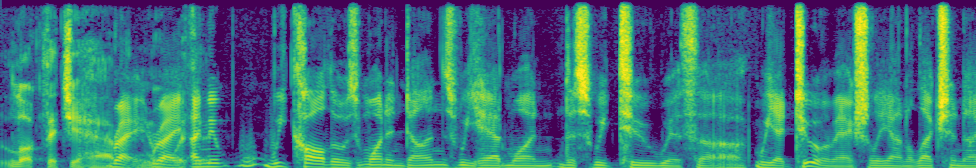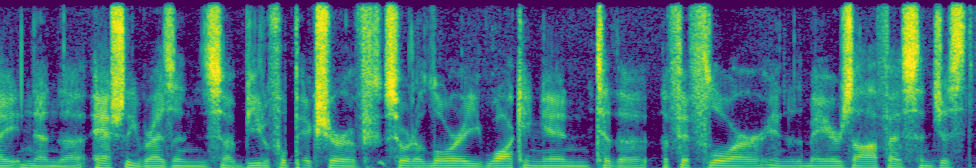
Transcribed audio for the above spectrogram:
look that you have. Right, right. I it. mean, we call those one and duns. We had one this week too. With uh, we had two of them actually on election night, and then the Ashlee Rezin's uh, beautiful picture of sort of Lori walking in to the the fifth floor into the mayor's office, and just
